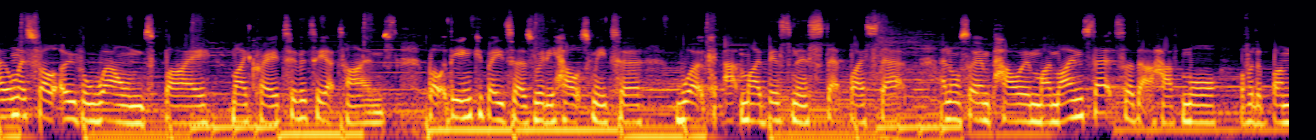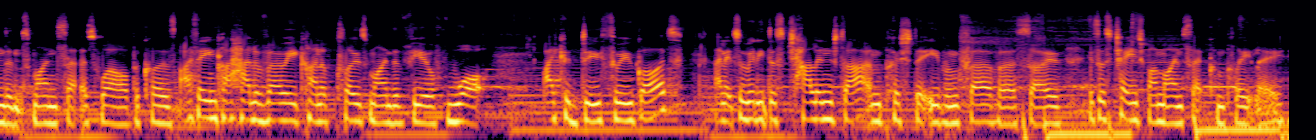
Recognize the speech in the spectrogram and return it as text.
I almost felt overwhelmed by my creativity at times, but the incubator has really helped me to work at my business step by step and also empowering my mindset so that I have more of an abundance mindset as well because I think I had a very kind of closed-minded view of what I could do through God and it's really just challenged that and pushed it even further so it's just changed my mindset completely.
